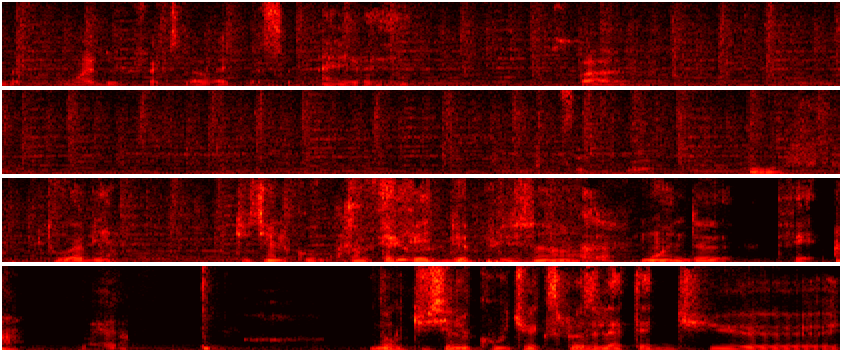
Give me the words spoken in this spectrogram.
Ben, Moins 2, fait que ça devrait être possible. Allez, vas-y. Super. Ça dit quoi? Ouf, tout va bien. Tu tiens le coup. Donc tu as phew. fait 2 plus 1, Ah. moins 2, fait 1. Donc tu tiens le coup, tu exploses la tête du, euh,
